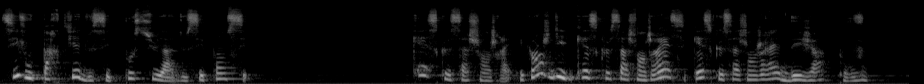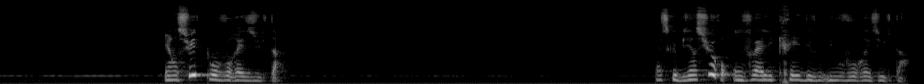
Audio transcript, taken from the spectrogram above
Si vous partiez de ces postulats, de ces pensées, qu'est-ce que ça changerait? Et quand je dis qu'est-ce que ça changerait, c'est qu'est-ce que ça changerait déjà pour vous? Et ensuite pour vos résultats. Parce que bien sûr, on veut aller créer de nouveaux résultats.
